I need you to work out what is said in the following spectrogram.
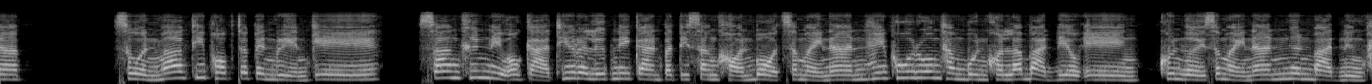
นัก ส่วนมากที่พบจะเป็นเหรียญเก สร้างขึ้นในโอกาสที่ระลึกในการปฏิสังขรณ์โบสถ์สมัยนั้นให้ผู้ร่วมทำบุญคนละบาทเดียวเอง คุณเอ๋ยสมัยนั้นเงินบาทหนึ่งแพ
